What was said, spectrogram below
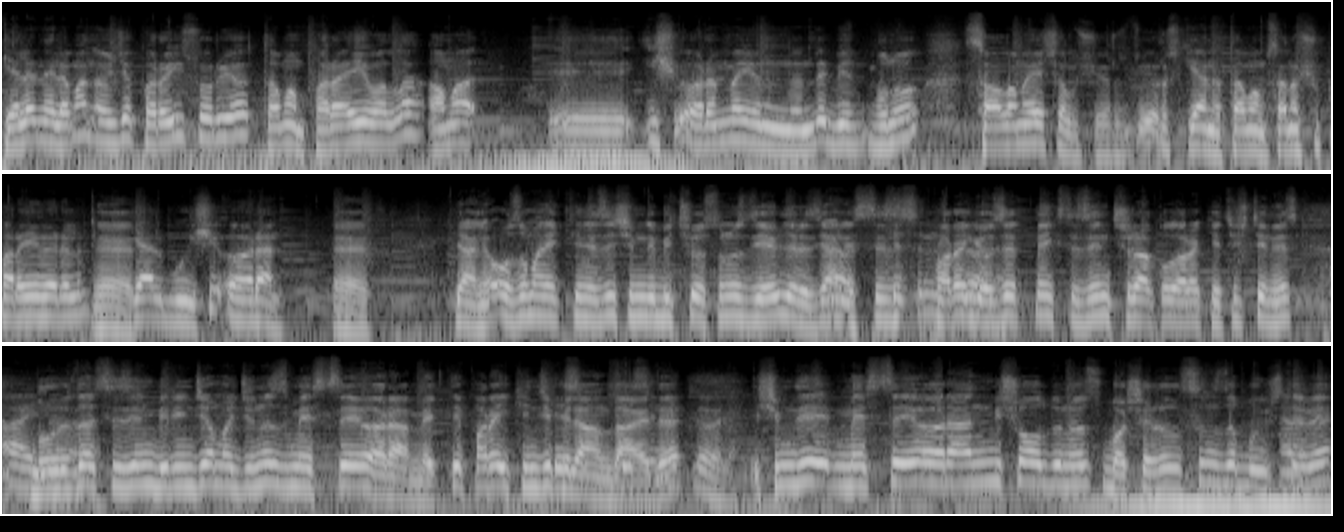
Gelen eleman önce parayı soruyor. Tamam para eyvallah ama e, iş öğrenme yönünden de biz bunu sağlamaya çalışıyoruz. Diyoruz ki yani tamam sana şu parayı verelim. Evet. Gel bu işi öğren. Evet. Yani o zaman ektiğinizi şimdi biçiyorsunuz diyebiliriz. Yani Evet, siz para öyle. gözetmeksizin çırak olarak yetiştiniz. Aynen Burada öyle. sizin birinci amacınız mesleği öğrenmekti. Para ikinci Kesin- plandaydı. kesinlikle öyle. Şimdi mesleği öğrenmiş oldunuz, başarılısınız da bu işte Evet. ve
